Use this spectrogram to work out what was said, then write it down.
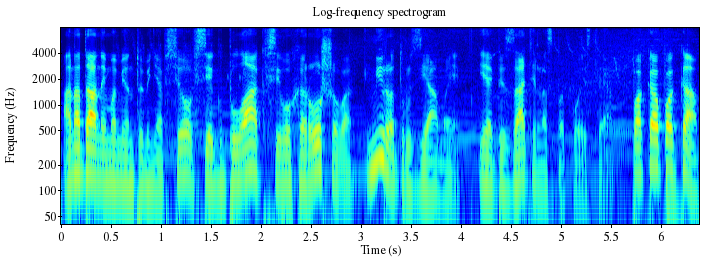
А на данный момент у меня все. Всех благ, всего хорошего, мира, друзья мои, и обязательно спокойствия. Пока-пока.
